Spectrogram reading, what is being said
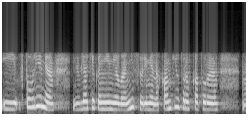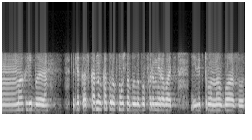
И в то время библиотека не имела ни современных компьютеров, которые могли бы для, с которых можно было бы формировать электронную базу.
